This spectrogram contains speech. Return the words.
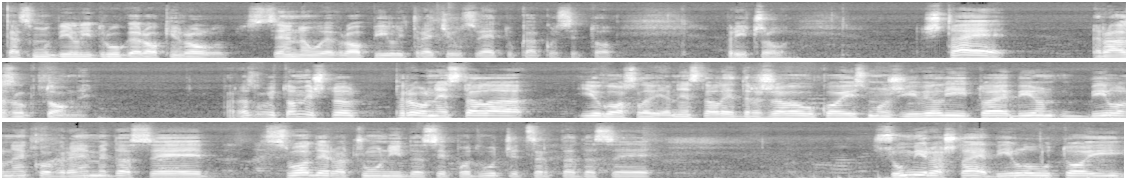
kad smo bili druga rock and roll scena u Evropi ili treća u svetu, kako se to pričalo. Šta je razlog tome? Pa razlog je tome što prvo nestala Jugoslavija, nestala je država u kojoj smo živeli i to je bio, bilo neko vreme da se svode računi, da se podvuče crta, da se sumira šta je bilo u toj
